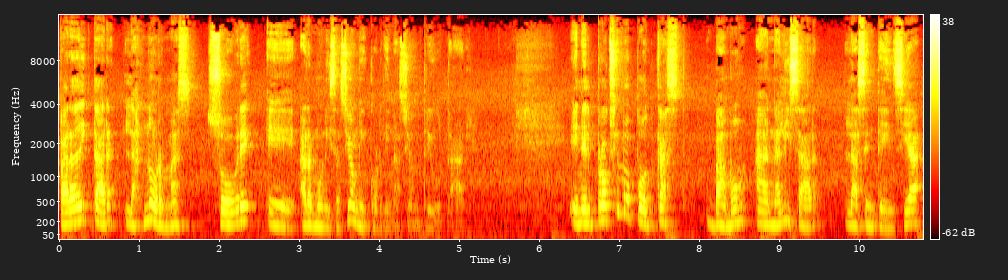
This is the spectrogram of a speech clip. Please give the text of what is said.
para dictar las normas sobre eh, armonización y coordinación tributaria. En el próximo podcast vamos a analizar la sentencia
